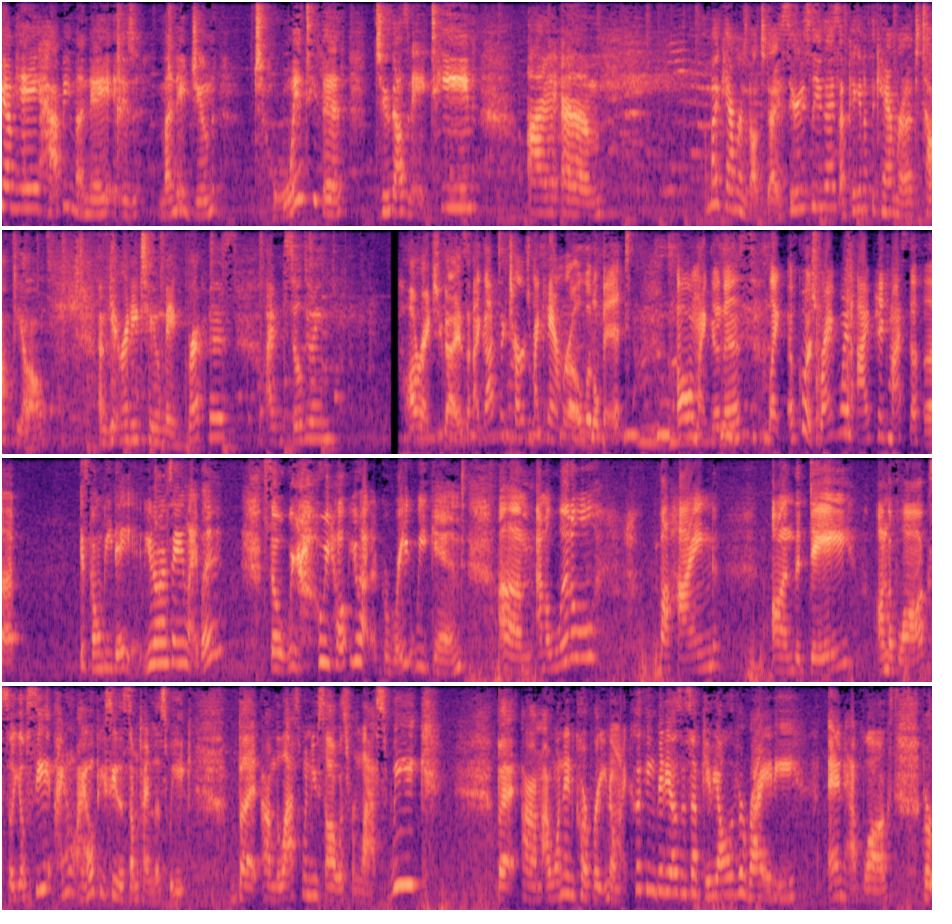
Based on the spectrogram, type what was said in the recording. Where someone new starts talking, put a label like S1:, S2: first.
S1: fam, hey, happy Monday. It is Monday, June 25th, 2018. I am, my camera's about to die. Seriously, you guys, I'm picking up the camera to talk to y'all. I'm getting ready to make breakfast. I'm still doing, all right, you guys, I got to charge my camera a little bit. Oh my goodness. Like, of course, right when I pick my stuff up, it's gonna be dead. You know what I'm saying? Like, what? So we we hope you had a great weekend. Um, I'm a little behind on the day on the vlog so you'll see I don't I hope you see this sometime this week but um, the last one you saw was from last week but um, I want to incorporate you know my cooking videos and stuff give y'all a variety and have vlogs. But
